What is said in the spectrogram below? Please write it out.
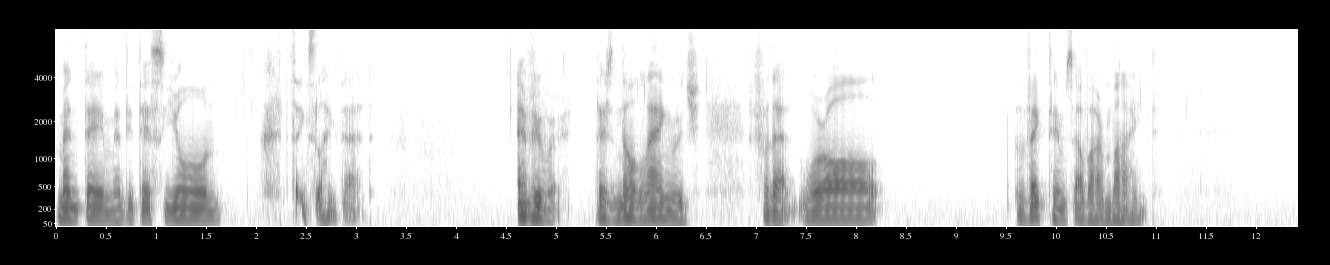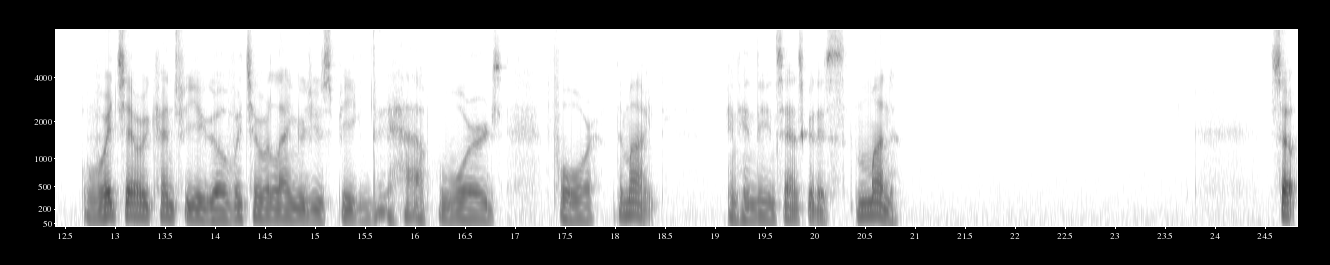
mente, meditación, things like that. Everywhere. There's no language for that. We're all victims of our mind. Whichever country you go, whichever language you speak, they have words for the mind in Hindi and Sanskrit it's man. So,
